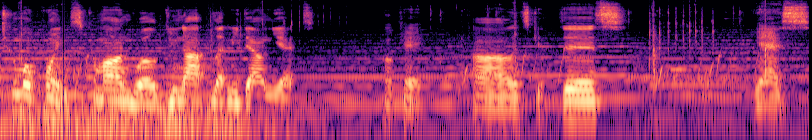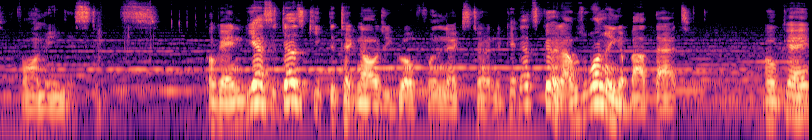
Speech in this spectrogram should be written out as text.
Two more points. Come on, world. Do not let me down yet. Okay. Uh, let's get this. Yes, farming estates. Okay, and yes, it does keep the technology growth for the next turn. Okay, that's good. I was wondering about that. Okay,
